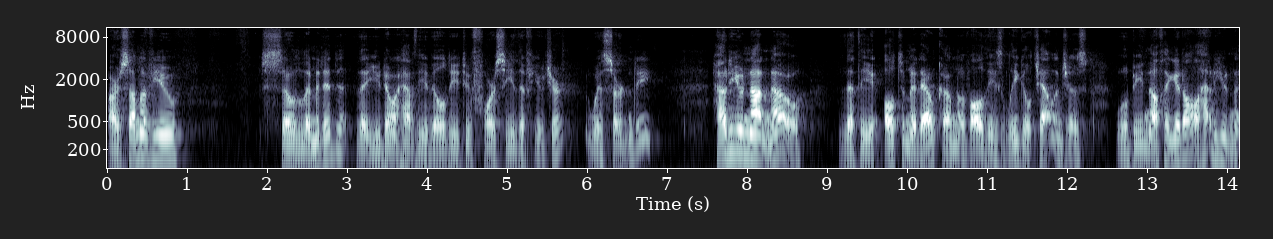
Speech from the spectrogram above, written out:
Are some of you so limited that you don't have the ability to foresee the future with certainty? How do you not know that the ultimate outcome of all these legal challenges will be nothing at all. How do you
